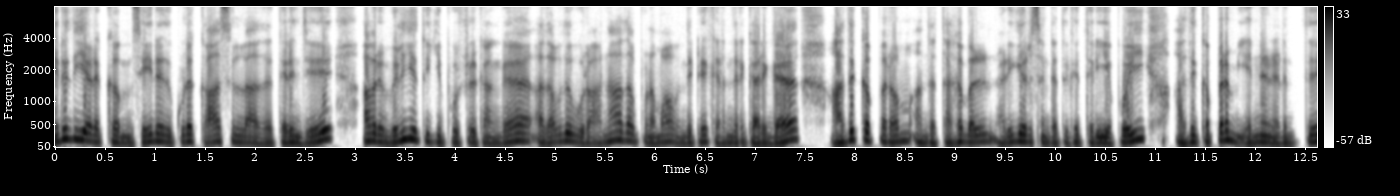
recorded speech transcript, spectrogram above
இறுதி அடக்கம் செய்கிறது கூட காசு இல்லாத தெரிஞ்சு அவரை வெளியே தூக்கி போட்டிருக்காங்க. அதாவது ஒரு அநாத பூனமாக வந்துட்டு கிடந்திருக்காருங்க. அதுக்கப்புறம் அந்த தகவல் நடிகர் சங்கத்துக்கு தெரிய போய் அதுக்கப்புறம் என்ன நடந்து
